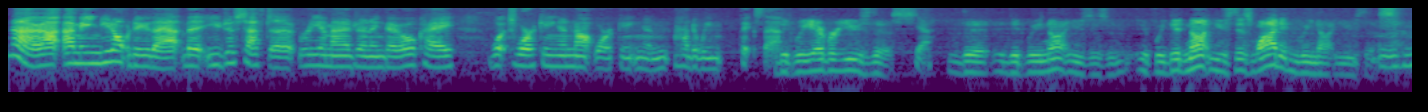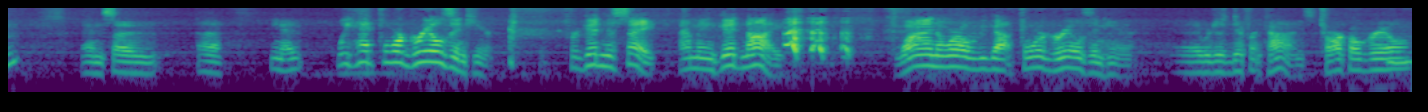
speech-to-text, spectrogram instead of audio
No, I, I mean, you don't do that, but you just have to reimagine and go, okay, what's working and not working, and how do we fix that? Did we ever use this? Yeah. Did, did we not use this? If we did not use this, why did we not use this? hmm And so, uh, you know, we had four grills in here. For goodness sake. I mean, good night. Why in the world have we got four grills in here? Uh, they were just different kinds. Charcoal grill,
